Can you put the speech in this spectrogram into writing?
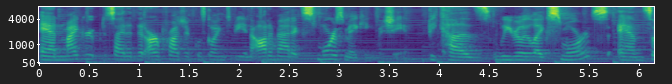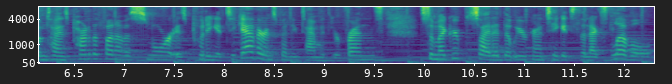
And my group decided that our project was going to be an automatic s'mores making machine because we really like s'mores. And sometimes part of the fun of a s'more is putting it together and spending time with your friends. So my group decided that we were going to take it to the next level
